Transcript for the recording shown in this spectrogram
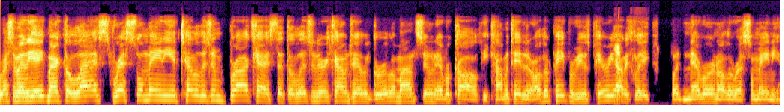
WrestleMania 8 marked the last WrestleMania television broadcast that the legendary commentator Gorilla Monsoon ever called. He commentated other pay per views periodically, but never another WrestleMania.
